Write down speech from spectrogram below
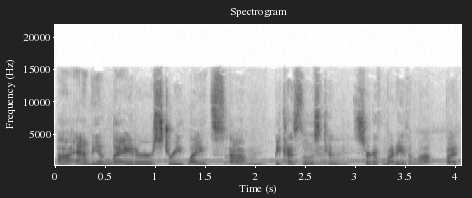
uh, ambient light or street lights um, because those can sort of muddy them up. But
